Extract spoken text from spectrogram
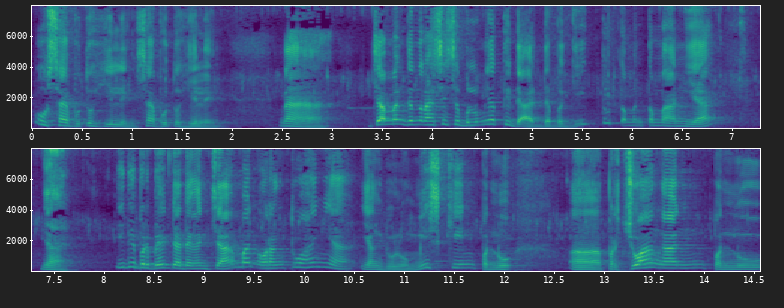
oh saya butuh healing, saya butuh healing. Nah, zaman generasi sebelumnya tidak ada begitu teman-teman ya. Ya, ini berbeda dengan zaman orang tuanya yang dulu miskin, penuh uh, perjuangan, penuh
